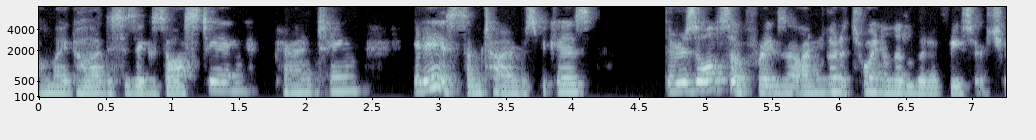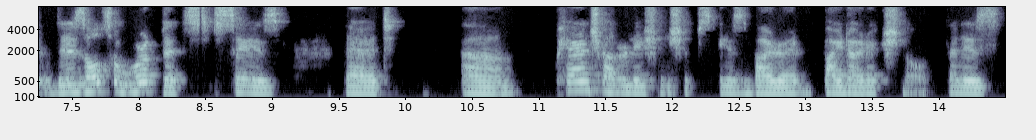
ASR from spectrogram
oh my God, this is exhausting parenting. It is sometimes because there is also, for example, I'm going to throw in a little bit of research here. There is also work that says that um, parent-child relationships is bi- bidirectional. That is,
